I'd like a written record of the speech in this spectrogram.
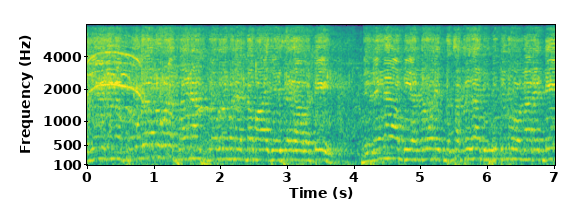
అదేవిధంగా ప్రోగ్రాంలు కూడా ఫైనాన్స్ ప్రోగ్రామ్ కూడా ఎంత బాగా చేశారు కాబట్టి నిజంగా మీ అన్న ఇంత చక్కగా నిపుణులు ఉన్నారంటే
